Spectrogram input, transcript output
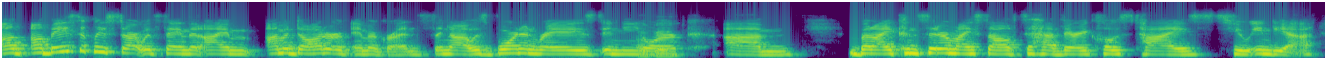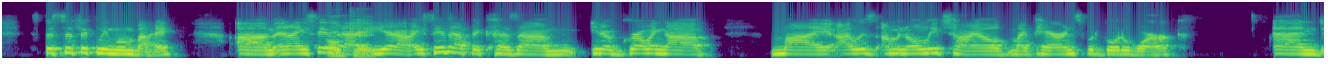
I'll, I'll basically start with saying that I'm I'm a daughter of immigrants. and I was born and raised in New okay. York, um, but I consider myself to have very close ties to India, specifically Mumbai. Um, and I say okay. that, yeah, I say that because um, you know, growing up, my I was I'm an only child. My parents would go to work, and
